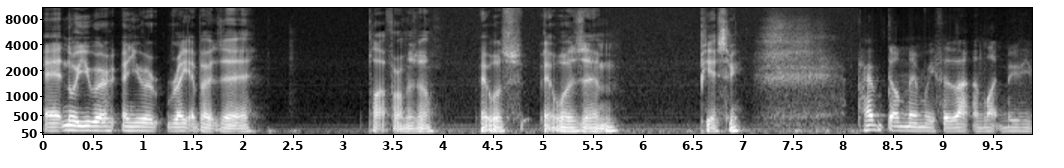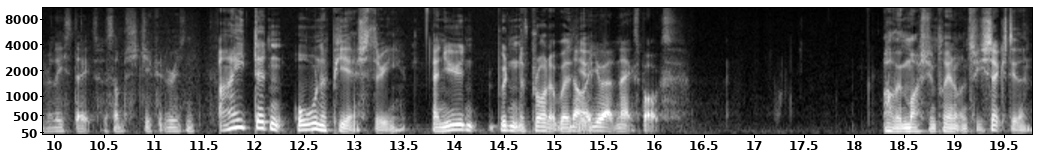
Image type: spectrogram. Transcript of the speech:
Uh, no, you were, and you were right about the platform as well. It was, it was um, PS3. I have dumb memory for that and like movie release dates for some stupid reason. I didn't own a PS3, and you wouldn't have brought it with No, you. you had an Xbox. Oh, we must have been playing it on 360 then.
